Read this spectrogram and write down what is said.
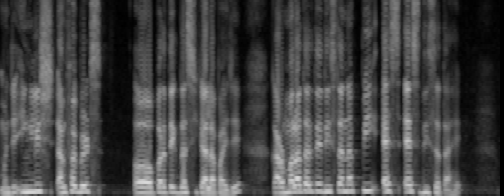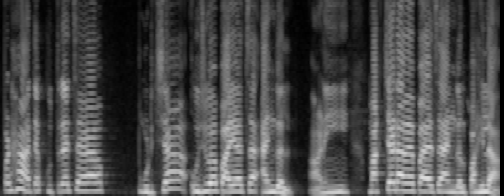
म्हणजे इंग्लिश अल्फाबेट्स प्रत्येकदा परत एकदा शिकायला पाहिजे. कारण मला तर ते दिसताना पी एस एस दिसत आहे. पण हां त्या कुत्र्याच्या पुढच्या उजव्या पायाचा अँगल आणि मागच्या डाव्या पायाचा अँगल पाहिला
